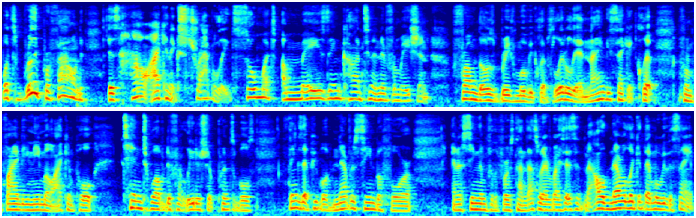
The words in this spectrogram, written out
what's really profound is how I can extrapolate so much amazing content and information from those brief movie clips. Literally, a 90 second clip from Finding Nemo, I can pull 10, 12 different leadership principles, things that people have never seen before and are seeing them for the first time. That's what everybody says. I'll never look at that movie the same.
